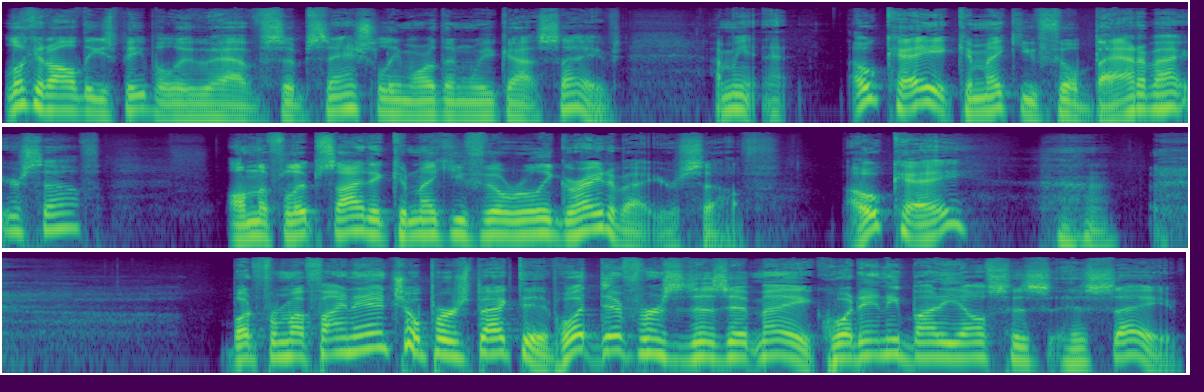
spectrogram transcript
Look at all these people who have substantially more than we've got saved. I mean, okay, it can make you feel bad about yourself." On the flip side, it can make you feel really great about yourself. Okay. but from a financial perspective, what difference does it make what anybody else has, has saved?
